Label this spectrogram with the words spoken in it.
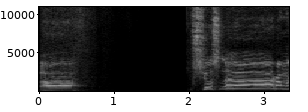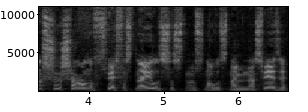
А, все, а, Роман Шаронов, связь восстановилась, ну, снова с нами на связи.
